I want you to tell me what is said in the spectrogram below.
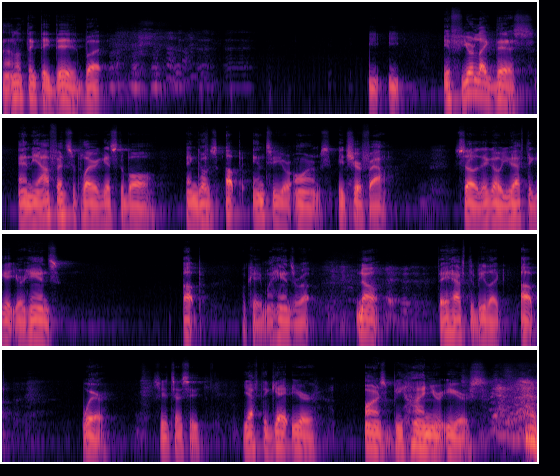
I don't think they did, but if you're like this and the offensive player gets the ball and goes up into your arms, it's your foul. So they go, you have to get your hands up. Okay, my hands are up. No, they have to be like up. Where? So you tell see, you have to get your arms behind your ears. Oh,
